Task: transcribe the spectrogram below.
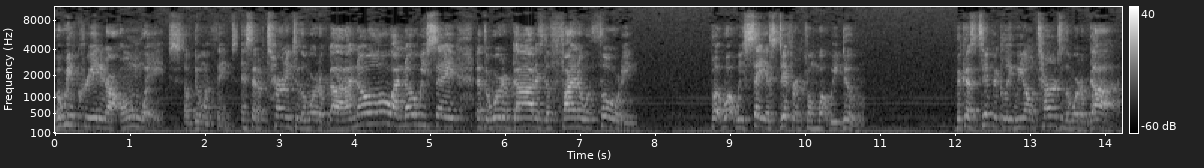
But we have created our own ways of doing things instead of turning to the Word of God. I know, I know we say that the Word of God is the final authority, but what we say is different from what we do. Because typically we don't turn to the Word of God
